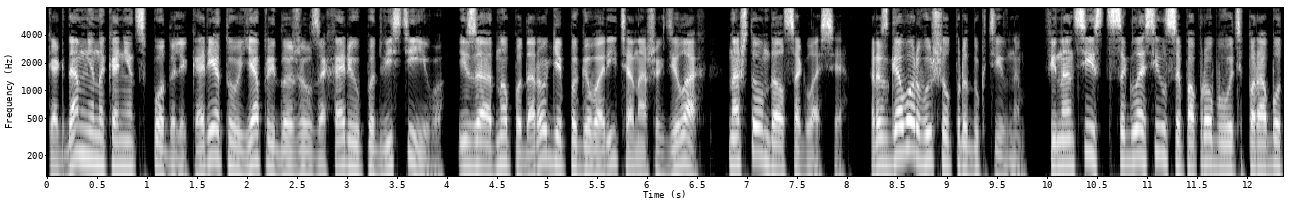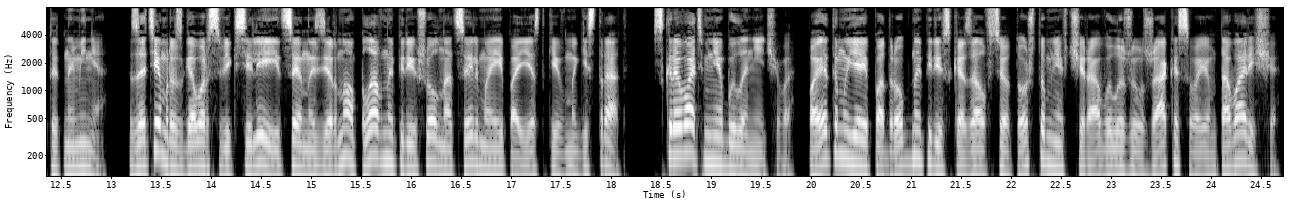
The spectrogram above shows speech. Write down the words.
Когда мне, наконец, подали карету, я предложил Захарию подвести его и заодно по дороге поговорить о наших делах, на что он дал согласие. Разговор вышел продуктивным. Финансист согласился попробовать поработать на меня. Затем разговор с векселей и цен на зерно плавно перешел на цель моей поездки в магистрат. Скрывать мне было нечего, поэтому я и подробно пересказал все то, что мне вчера выложил Жак о своем товарище.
